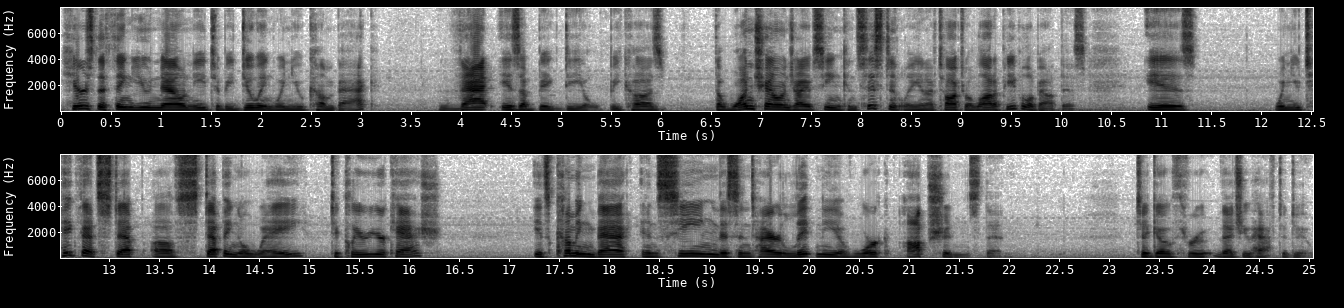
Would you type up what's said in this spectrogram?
here's the thing you now need to be doing when you come back. That is a big deal because the one challenge I have seen consistently, and I've talked to a lot of people about this, is when you take that step of stepping away to clear your cache, it's coming back and seeing this entire litany of work options then to go through that you have to do.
